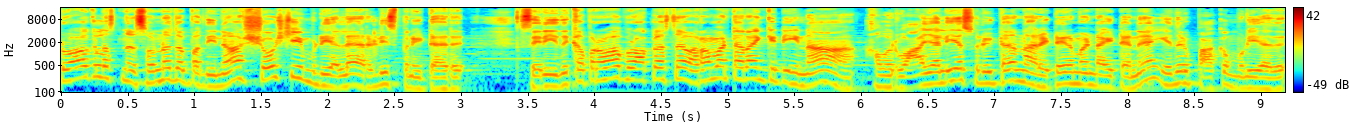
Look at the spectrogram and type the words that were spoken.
ப்ராக்லஸ்னர் சொன்னதை பார்த்தீங்கன்னா சோஷியல் மீடியாவில் ரிலீஸ் பண்ணிட்டாரு. சரி இதுக்கப்புறமா ப்ராக்லஸ்னர் வரமாட்டாரான்னு கேட்டிங்கன்னா அவர் வாயாலேயே சொல்லிட்டார் நான் ரிட்டையர்மெண்ட் ஆகிட்டேன்னு எதிர்பார்க்க முடியாது.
